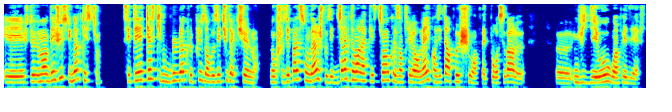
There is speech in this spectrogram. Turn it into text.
et je demandais juste une autre question. C'était qu'est-ce qui vous bloque le plus dans vos études actuellement? Donc, je faisais pas de sondage, je posais directement la question que entraient leur mail quand ils étaient un peu chauds, en fait, pour recevoir euh, une vidéo ou un PDF.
